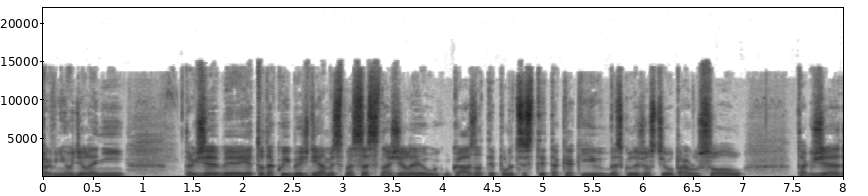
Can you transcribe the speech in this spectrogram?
první oddělení. Takže je to takový běžný a my jsme se snažili ukázat ty policisty tak, jaký ve skutečnosti opravdu jsou. Takže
